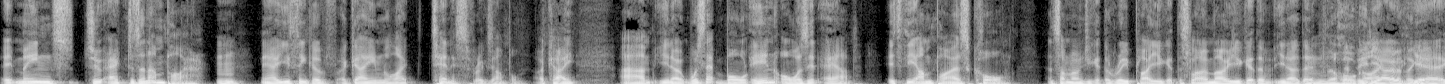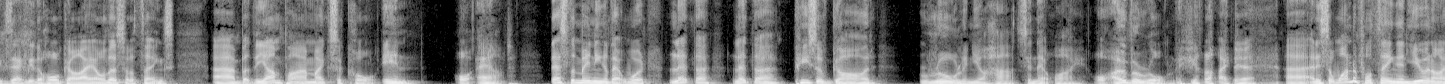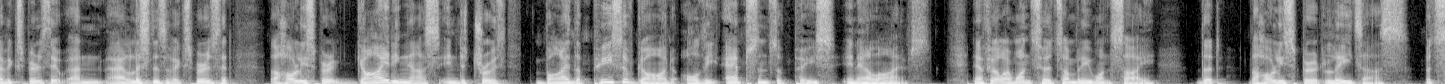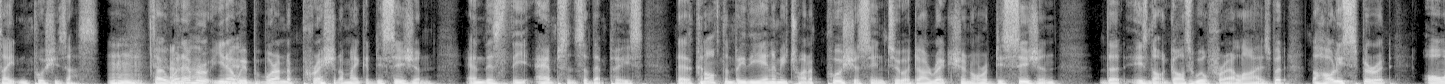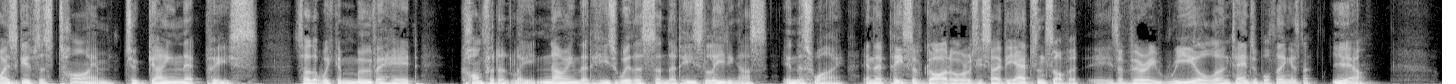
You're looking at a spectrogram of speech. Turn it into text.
It means to act as an umpire. Mm-hmm. Now, you think of a game like tennis, for example, okay? Um, you know, was that ball in or was it out? It's the umpire's call. And sometimes you get the replay, you get the slow mo, you get the you know the, mm, the, the video, kind of yeah, exactly, the Hawkeye, all those sort of things. Uh, but the umpire makes a call in or out. That's the meaning of that word. Let the let the peace of God rule in your hearts in that way, or overrule, if you like. Yeah. Uh, and it's a wonderful thing, and you and I have experienced it, and our listeners have experienced it. The Holy Spirit guiding us into truth by the peace of God or the absence of peace in our lives. Now, Phil, I once heard somebody once say that the Holy Spirit leads us but Satan pushes us. Mm-hmm. So whenever you know yeah. we're, we're, under pressure to make a decision, and there's the absence of that peace, that can often be the enemy trying to push us into a direction or a decision that is not God's will for our lives. But the Holy Spirit always gives us time to gain that peace, so that we can move ahead confidently knowing that He's with us and that He's leading us in this way. And that peace of God, or as you say, the absence of it, is a very real and tangible thing, isn't it? Yeah.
